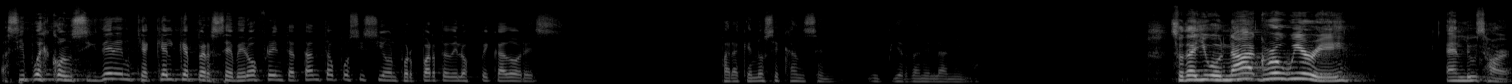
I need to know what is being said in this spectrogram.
Así pues, consideren que aquel que perseveró frente a tanta oposición por parte de los pecadores, para que no se cansen ni pierdan el ánimo. So that you will not grow weary and lose heart.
